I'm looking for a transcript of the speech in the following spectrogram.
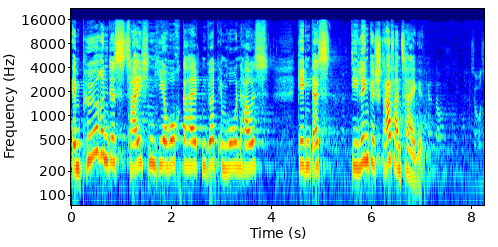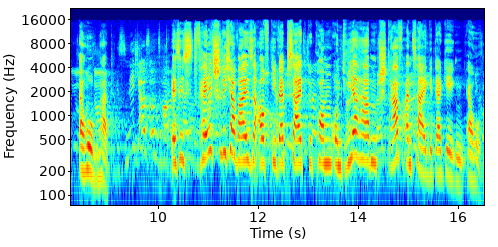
empörendes Zeichen hier hochgehalten wird im Hohen Haus, gegen das die Linke Strafanzeige erhoben hat. Es ist fälschlicherweise auf die Website gekommen, und wir haben Strafanzeige dagegen erhoben.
